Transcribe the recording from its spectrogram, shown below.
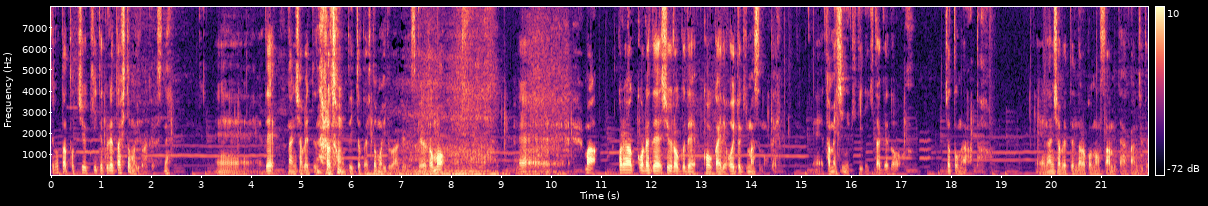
てことは途中聞いてくれた人もいるわけですね。えー、で、何喋ってんだろうと思って言っちゃった人もいるわけですけれども、えー、まあ、これはこれで収録で公開で置いときますので、えー、試しに聞きに来たけど、ちょっとなと。えー、何喋ってんだろう、このおっさんみたいな感じで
